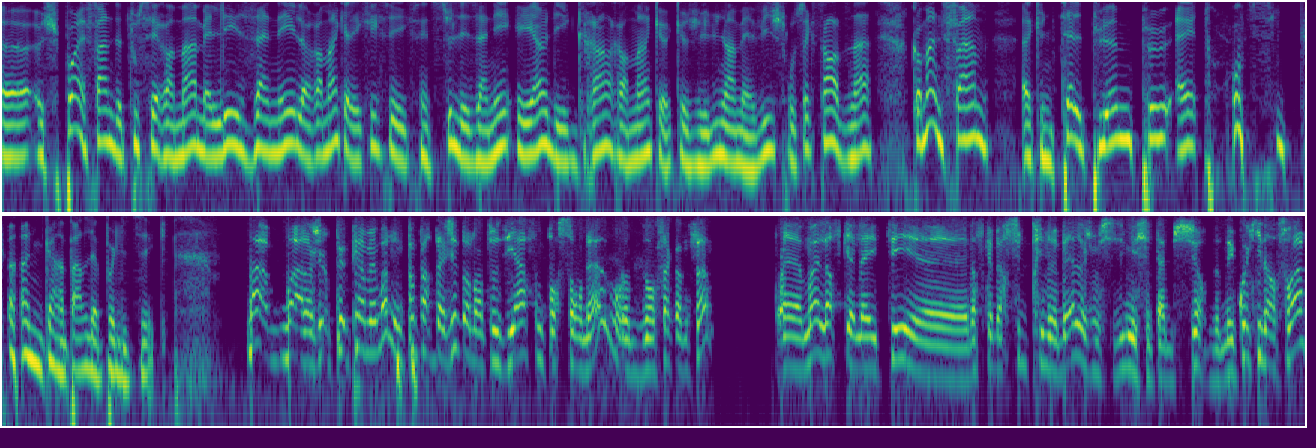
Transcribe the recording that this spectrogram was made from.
euh, je suis pas un fan de tous ses romans, mais Les années, le roman qu'elle a écrit qui s'intitule Les années, est un des grands romans que, j'ai lu dans ma vie. Je trouve ça extraordinaire. Comment une femme avec une telle plume peut être aussi conne quand on parle de politique? Bah, bon, alors, permets-moi de ne pas partager ton enthousiasme pour son œuvre, disons ça comme ça. Euh, moi, lorsqu'elle a été, euh, lorsqu'elle a reçu le prix Nobel, je me suis dit, mais c'est absurde. Mais quoi qu'il en soit,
